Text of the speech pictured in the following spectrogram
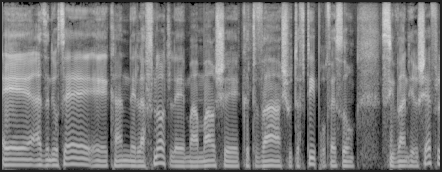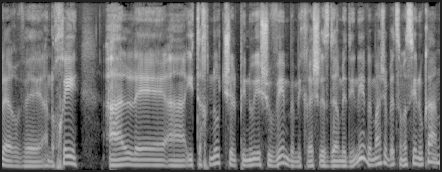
אה, אז אני רוצה אה, כאן אה, להפנות למאמר שכתבה שותפתי, פרופסור סיון הירשפלר ואנוכי, על אה, ההיתכנות של פינוי יישובים במקרה של הסדר מדיני, ומה שבעצם עשינו כאן,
